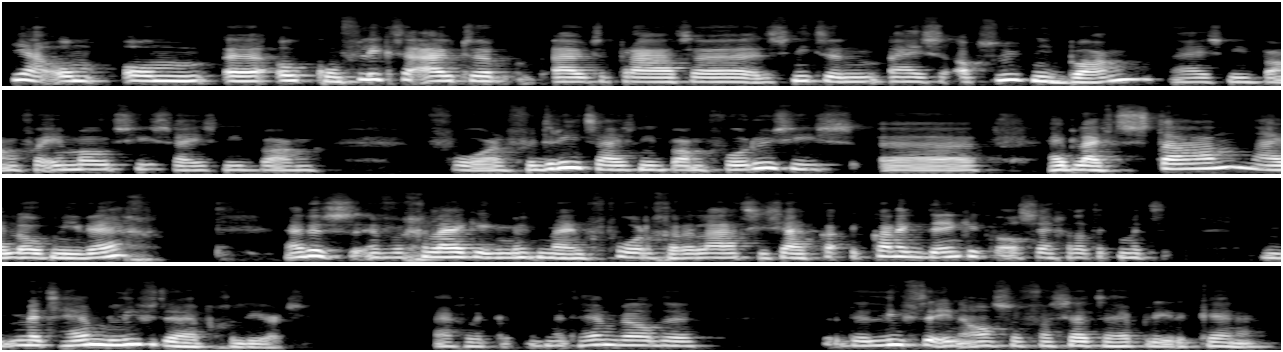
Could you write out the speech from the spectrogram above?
ja, om, om ook conflicten uit te, uit te praten. Het is niet een, hij is absoluut niet bang. Hij is niet bang voor emoties. Hij is niet bang voor verdriet, hij is niet bang voor ruzies, hij blijft staan, hij loopt niet weg. Dus in vergelijking met mijn vorige relaties, ja, kan, kan, ik denk ik wel zeggen dat ik met, met hem liefde heb geleerd. Eigenlijk met hem wel de, de liefde in al zijn facetten heb leren kennen.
